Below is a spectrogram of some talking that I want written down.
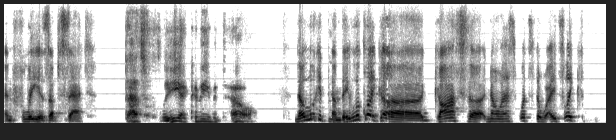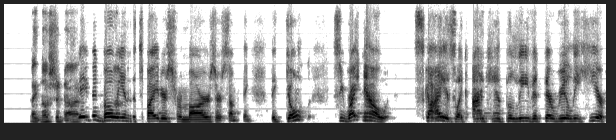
and Flea is upset. That's Flea? I couldn't even tell. Now look at them. They look like uh goth. Uh, no, that's what's the way? It's like Like Nostradamus. David Bowie and the Spiders from Mars or something. They don't see right now. Skye is like, I can't believe it. They're really here.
